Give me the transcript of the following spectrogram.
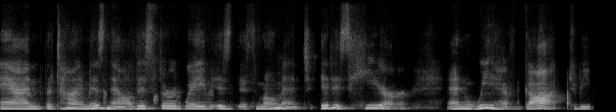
And the time is now. This third wave is this moment. It is here. And we have got to be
